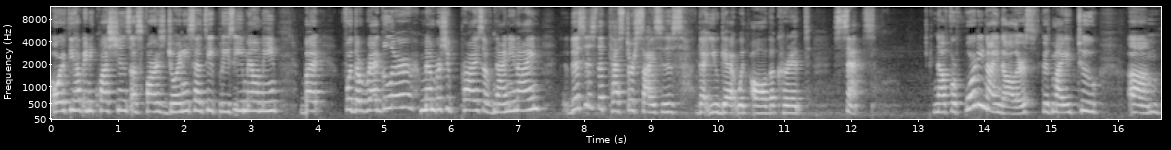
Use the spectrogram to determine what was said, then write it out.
or if you have any questions as far as joining Scentsy please email me. But for the regular membership price of 99 this is the tester sizes that you get with all the current scents. Now for $49, because my two um,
